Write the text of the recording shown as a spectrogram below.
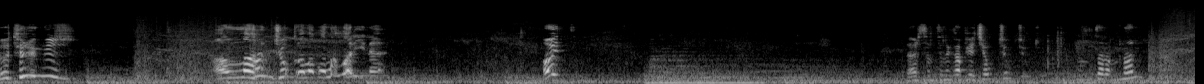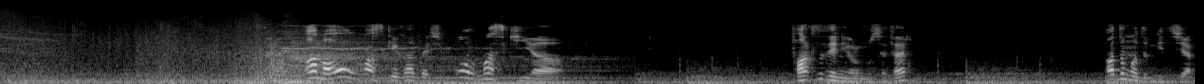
Ötünüz! Allah'ım çok kalabalık var yine. Hayt! Ver sırtını kapıya çabuk çabuk çabuk. Bu tarafından. Ama olmaz ki kardeşim. Olmaz ki ya. Farklı deniyorum bu sefer. Adım adım gideceğim.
